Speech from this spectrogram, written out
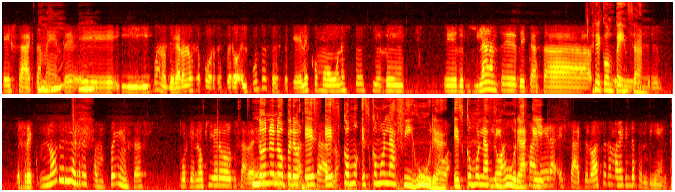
Exactamente. Eh, y, y, bueno, llegaron los reportes, pero el punto es este, que él es como una especie de, eh, de vigilante, de casa... Recompensa. eh, rec- no diría recompensas, porque no quiero, tú sabes... No, no, no, pero es, es como es como la figura, Lo- es como la Lo hace figura. de el- manera, exacto, lo hace de manera independiente.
